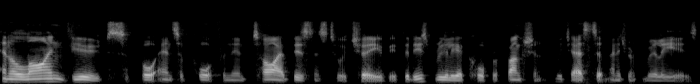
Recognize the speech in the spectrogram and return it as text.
an aligned view to support and support from the entire business to achieve if it is really a corporate function, which asset management really is.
